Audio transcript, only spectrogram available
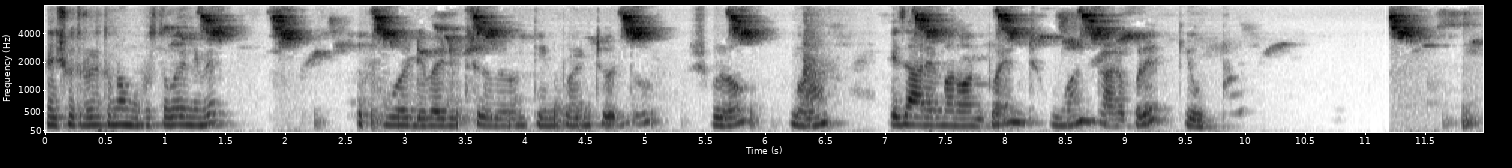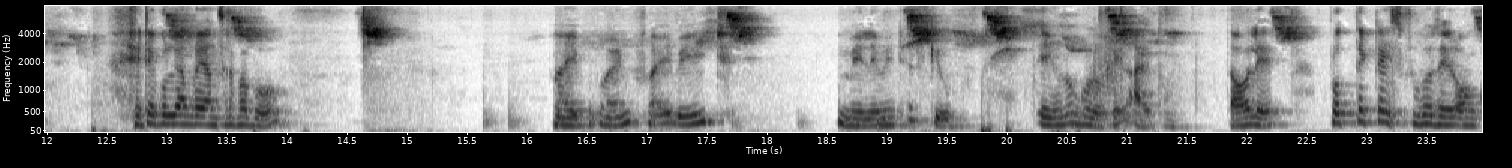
এই সূত্রটি তোমরা মুখস্থ করে নিবে। ফোর ডিভাইডেড থ্রি এবং তিন পয়েন্ট চোদ্দ ষোলো গুণ এই যে আর এর মান ওয়ান পয়েন্ট ওয়ান তার উপরে কিউব এটা করলে আমরা অ্যান্সার পাবো five point five eight millimetre cube এই হলো গোলকের আয়তন। তাহলে প্রত্যেকটা স্ক্রুগজের অঙ্ক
